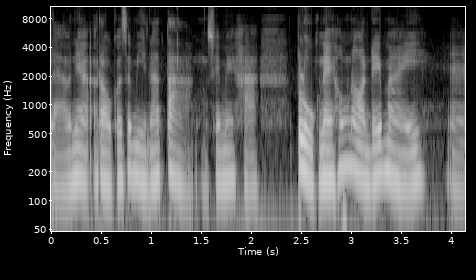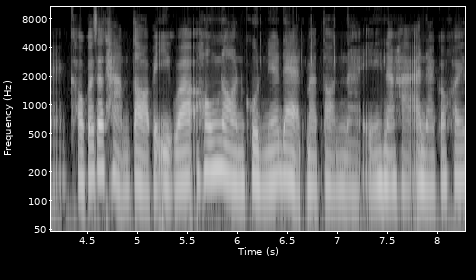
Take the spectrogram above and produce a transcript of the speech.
แล้วเนี่ยเราก็จะมีหน้าต่างใช่ไหมคะ ปลูกในห้องนอนได้ไหมอ่าเขาก็จะถามต่อไปอีกว่าห้องนอนคุณเนี่ยแดดมาตอนไหนนะคะ อันนั้นก็ค่อย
